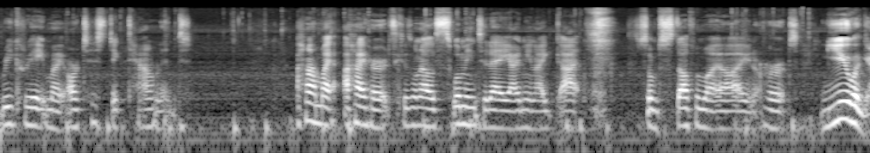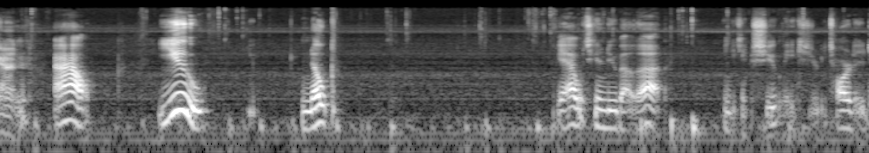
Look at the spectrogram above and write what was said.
recreate my artistic talent. Uh, my eye hurts because when I was swimming today, I mean, I got some stuff in my eye and it hurts. You again. Ow. You. Nope. Yeah, what you gonna do about that? Mean, you can't shoot me because you're retarded.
